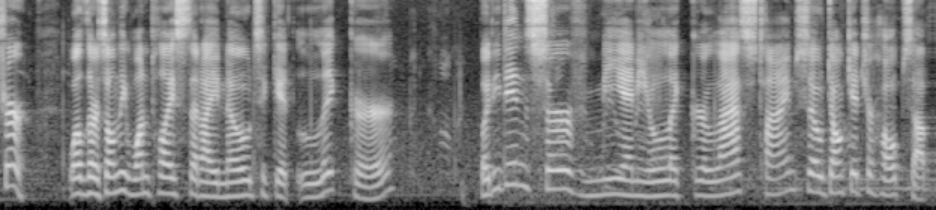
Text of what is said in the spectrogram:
Sure. Well, there's only one place that I know to get liquor. But he didn't serve me any liquor last time, so don't get your hopes up.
